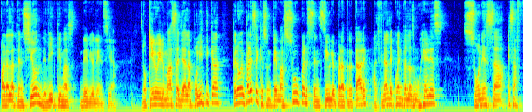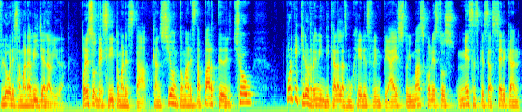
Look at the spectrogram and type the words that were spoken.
para la atención de víctimas de violencia. No quiero ir más allá de la política, pero me parece que es un tema súper sensible para tratar. Al final de cuentas, las mujeres son esa, esa flor, esa maravilla de la vida. Por eso decidí tomar esta canción, tomar esta parte del show, porque quiero reivindicar a las mujeres frente a esto y más con estos meses que se acercan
